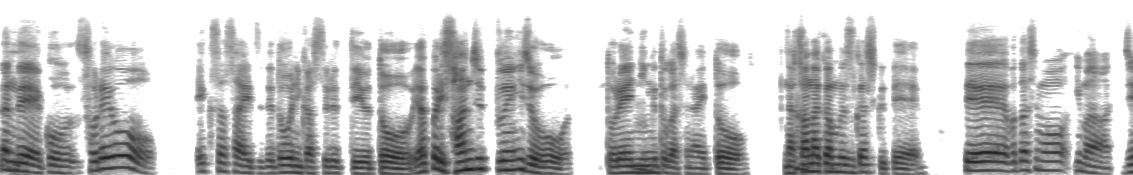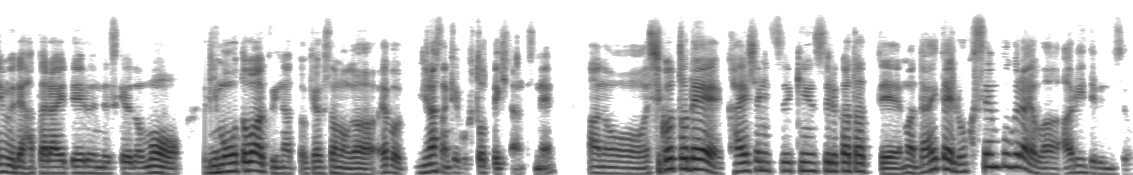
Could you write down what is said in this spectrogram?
なんでこうそれをエクササイズでどうにかするっていうとやっぱり30分以上トレーニングとかしないとなかなか難しくてで私も今ジムで働いているんですけれどもリモートワークになったお客様がやっぱ皆さん結構太ってきたんですね。あの仕事で会社に通勤する方って、まあ、大体6,000歩ぐらいは歩いてるんですよ。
